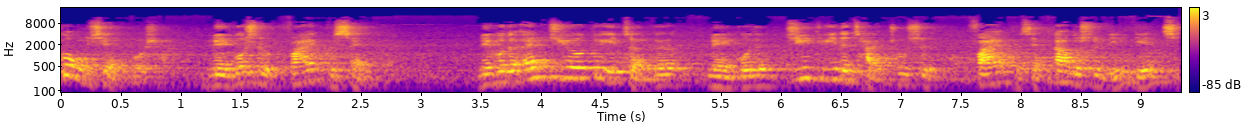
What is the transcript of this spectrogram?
贡献多少，美国是 five percent，美国的 NGO 对于整个美国的 GDP 的产出是 five percent，大多是零点几。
